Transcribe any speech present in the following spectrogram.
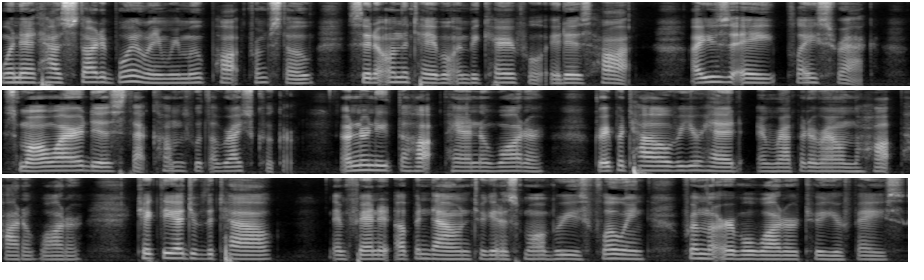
When it has started boiling, remove pot from stove, sit it on the table and be careful, it is hot. I use a place rack small wire disc that comes with a rice cooker. Underneath the hot pan of water, drape a towel over your head and wrap it around the hot pot of water. Take the edge of the towel and fan it up and down to get a small breeze flowing from the herbal water to your face.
